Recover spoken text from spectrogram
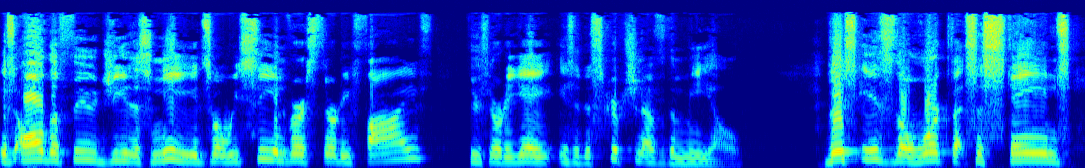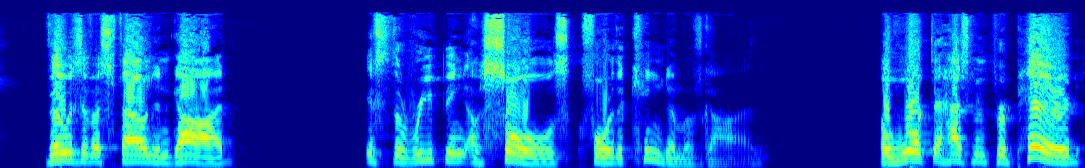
is all the food Jesus needs, what we see in verse 35 through 38 is a description of the meal. This is the work that sustains those of us found in God. It's the reaping of souls for the kingdom of God. A work that has been prepared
